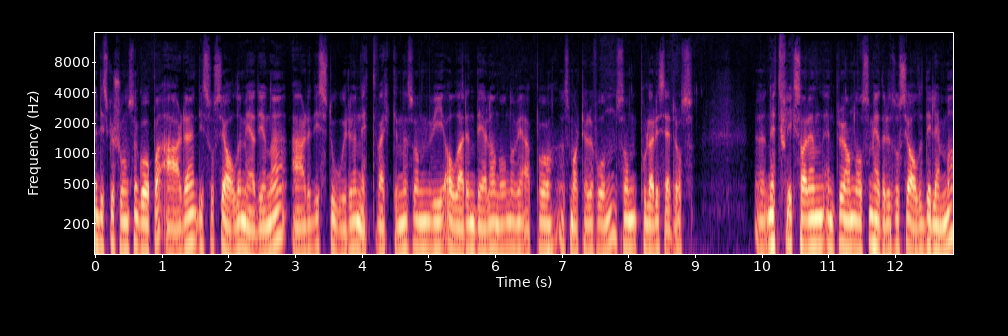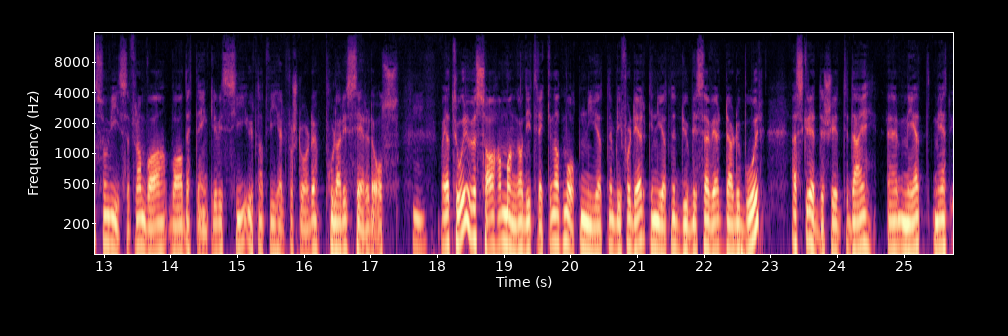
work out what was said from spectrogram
en diskusjon som går på er det de sosiale mediene, er det de store nettverkene som vi alle er en del av nå når vi er på smarttelefonen, som polariserer oss. Eh, Netflix har en, en, program nå som heter Det sosiale dilemma, som viser fram hva, hva, dette egentlig vil si, uten at vi helt forstår det. Polariserer det oss? Mm. Og Jeg tror USA har mange av de trekkene, at måten nyhetene blir fordelt, de nyhetene du blir servert der du bor, er skreddersydd til deg eh, med et, med et,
